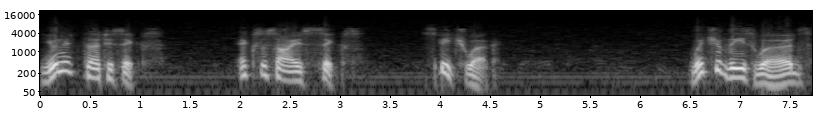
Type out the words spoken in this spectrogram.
Unit 36. Exercise 6. Speech work. Which of these words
